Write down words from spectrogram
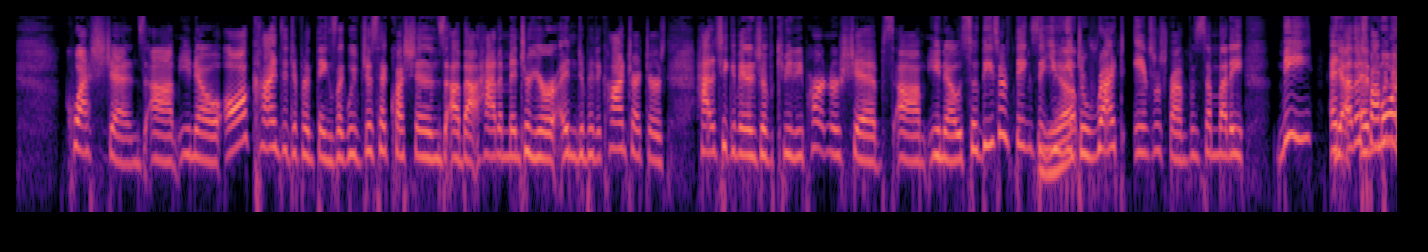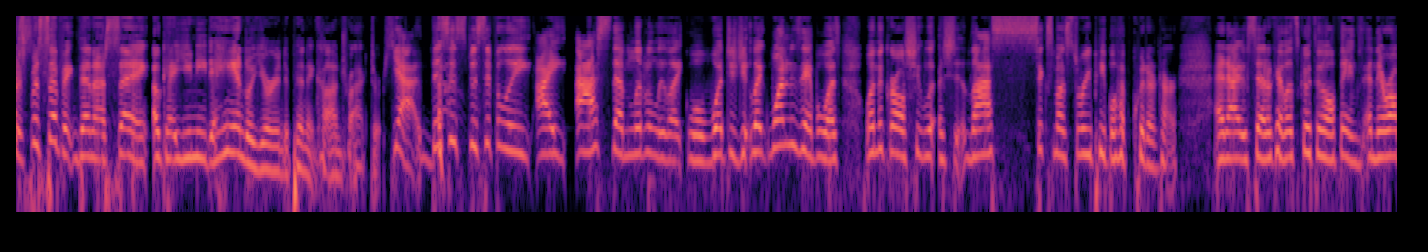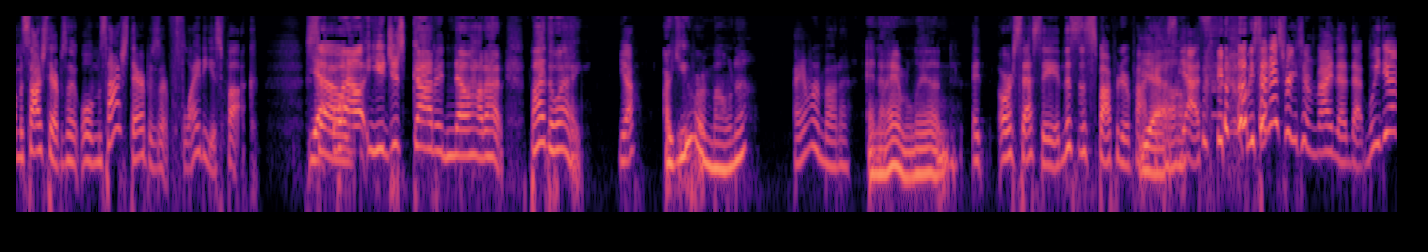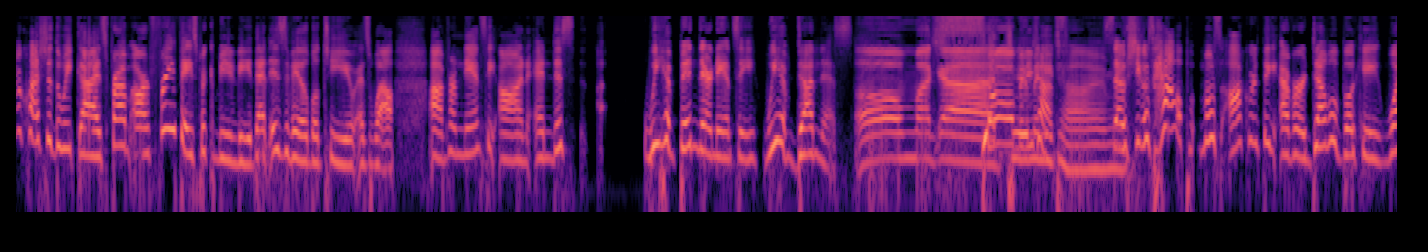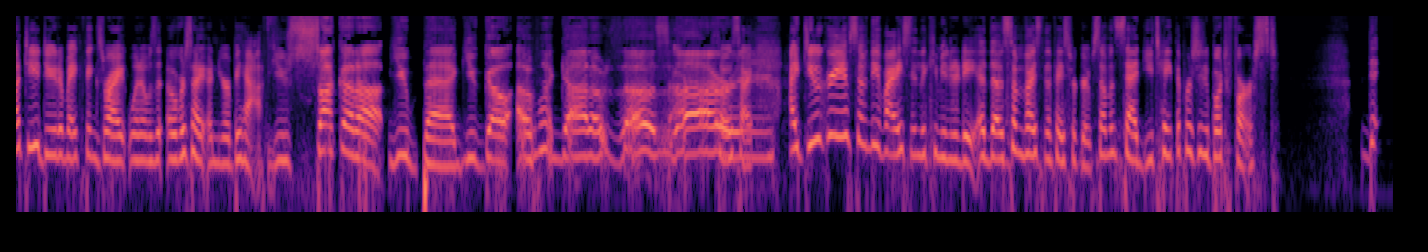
questions. Um, you know, all kinds of different things. Like we've just had questions about how to mentor your independent contractors, how to take advantage of community partnerships. Um, you know, so these are things that you Yep. get direct answers from, from somebody, me and yeah, other and more specific than us saying, okay, you need to handle your independent contractors. Yeah, this is specifically. I asked them literally, like, well, what did you like? One example was one of the girls. She, she last six months, three people have quit on her, and I said, okay, let's go through all things, and they were all massage therapists. I'm like, well, massage therapists are flighty as fuck. Yeah. So- well, you just got to know how to. By the way, yeah, are you Ramona? I am Ramona And I am Lynn. It- or Ceci, and this is a Spapreneur podcast. Yeah. Yes, we sometimes forget to remind them that we do have a question of the week, guys, from our free Facebook community that is available to you as well, um, from Nancy on, and this. We have been there, Nancy. We have done this. Oh my God! so too many, many times. times. So she goes, "Help! Most awkward thing ever. Double booking. What do you do to make things right when it was an oversight on your behalf?" You suck it up. You beg. You go. Oh my god! I'm so sorry. So sorry. I do agree with some of the advice in the community. Uh, the, some advice in the Facebook group. Someone said you take the person who booked first.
